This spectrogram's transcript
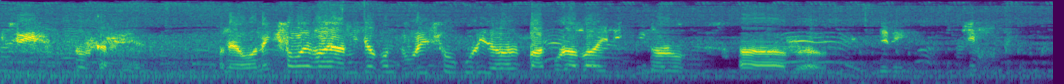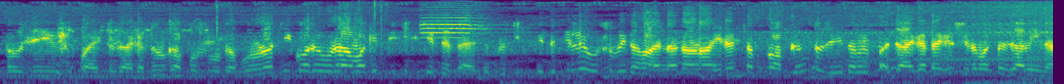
কিছুই দরকার নেই মানে অনেক সময় হয় আমি যখন দূরে শো করি ধরো বাঁকুড়া বা এদিক দিয়ে ধরো আহ, এদিক কি- তো যে কয়েকটা জায়গা দুর্গাপুর দুর্গাপুর। ওরা কি করে? ওরা আমাকে টিকিট কেটে দেয়। তো টিকিট কেটে দিলে অসুবিধা হয় না। কারণ এর একটা প্রবলেম তো যেহেতু আমি জায়গাটাকে সেরকম একটা জানি না।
